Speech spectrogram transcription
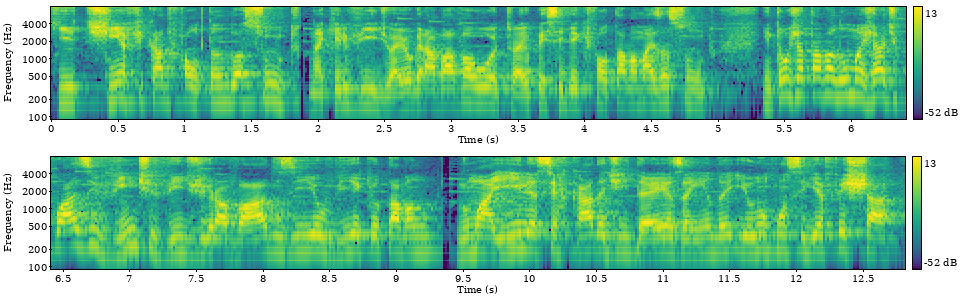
que tinha ficado faltando assunto naquele vídeo. Aí eu gravava outro, aí eu percebia que faltava mais assunto. Então já estava numa já de quase 20 vídeos gravados e eu via que eu estava numa ilha cercada de ideias ainda e eu não conseguia fechar.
